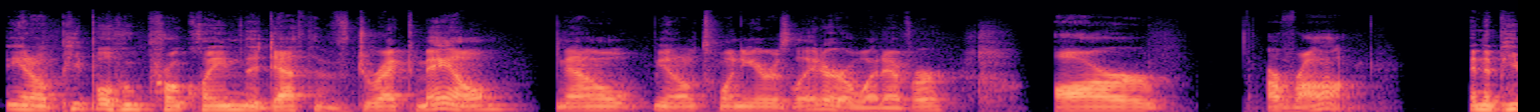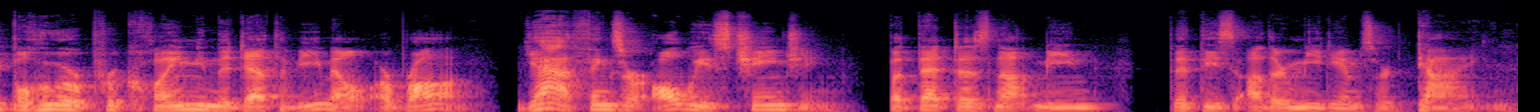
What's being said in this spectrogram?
you know, people who proclaim the death of direct mail now, you know, 20 years later or whatever, are are wrong. And the people who are proclaiming the death of email are wrong. Yeah, things are always changing, but that does not mean that these other mediums are dying.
